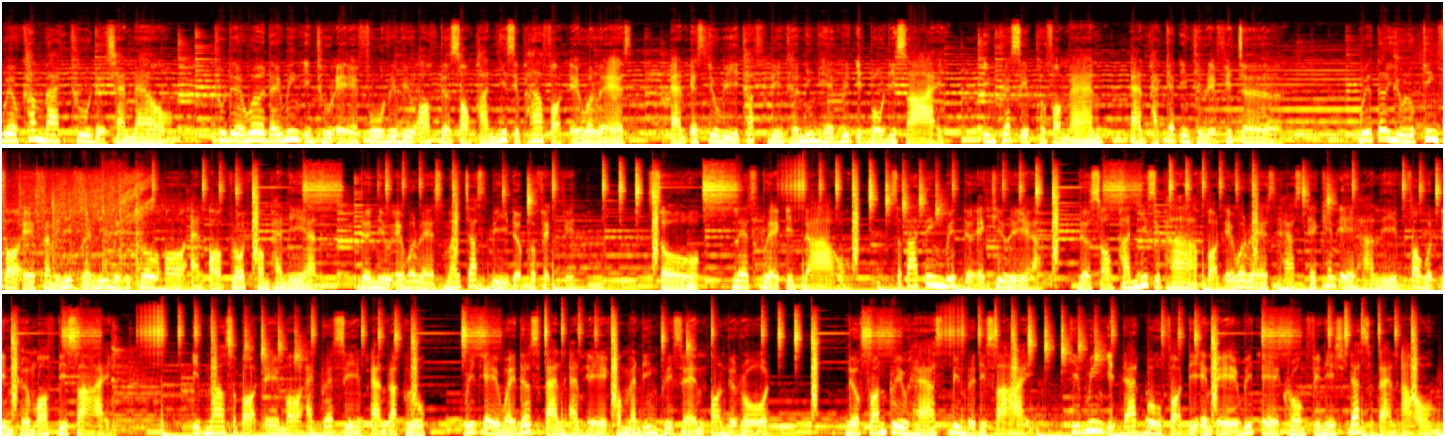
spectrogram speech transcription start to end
Welcome back to the channel. Today we're diving into a full review of the 2025 Ford Everest, an SUV been turning head with its bold design, impressive performance, and packed interior feature. Whether you're looking for a family-friendly vehicle or an off-road companion, the new Everest might just be the perfect fit. So, let's break it down. Starting with the exterior, the 2025 Ford Everest has taken a hard leap forward in terms of design. It now sports a more aggressive and rugged look, with a wider span and a commanding presence on the road. The front grille has been redesigned, giving it that bold Ford DNA with a chrome finish that stands out.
